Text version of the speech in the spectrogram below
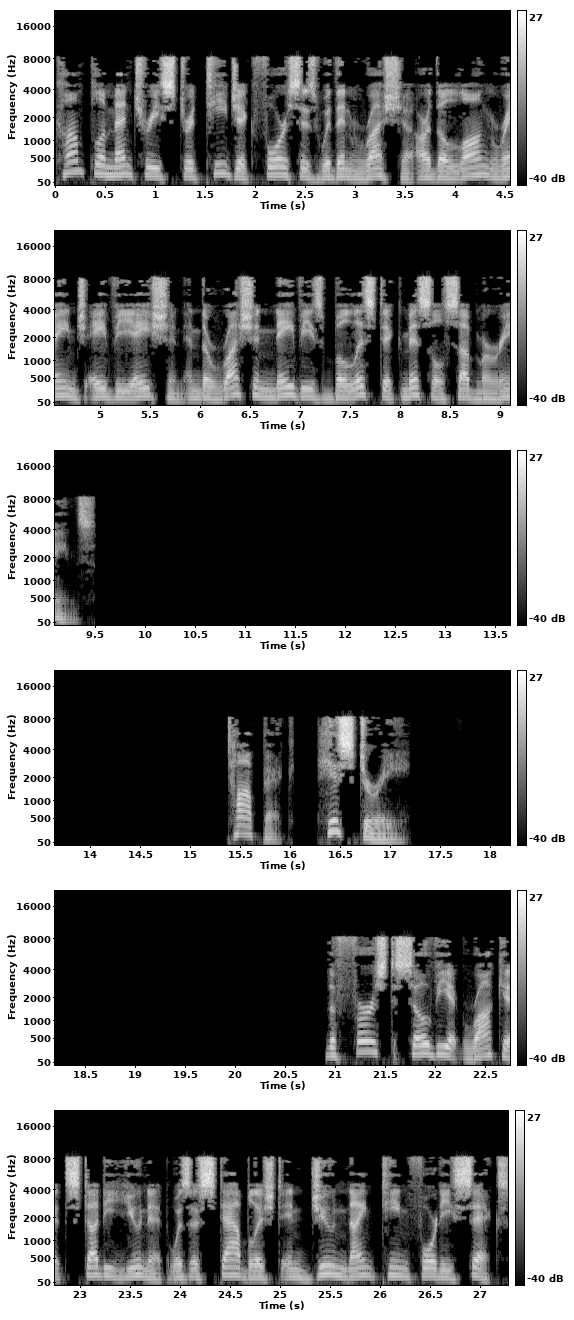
Complementary strategic forces within Russia are the long-range aviation and the Russian Navy's ballistic missile submarines. History The first Soviet rocket study unit was established in June 1946,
